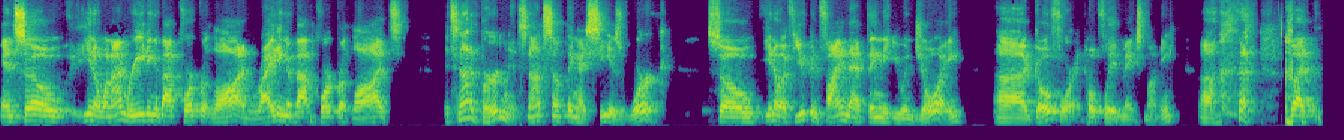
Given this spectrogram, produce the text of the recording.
And so, you know, when I'm reading about corporate law and writing about corporate law, it's it's not a burden. It's not something I see as work. So, you know, if you can find that thing that you enjoy, uh, go for it. Hopefully, it makes money. Uh, but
